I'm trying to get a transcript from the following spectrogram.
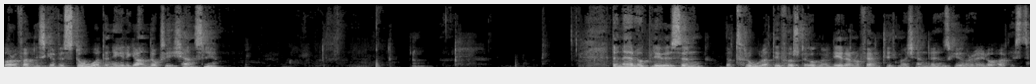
Bara för att ni ska förstå att den heliga Ande också är känslig. Den här upplevelsen, jag tror att det är första gången jag delar den offentligt, men jag kände att jag skulle göra det idag faktiskt.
